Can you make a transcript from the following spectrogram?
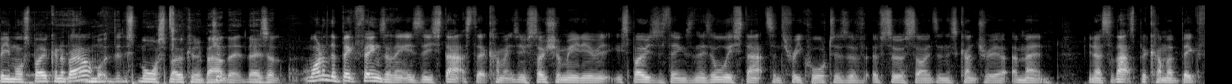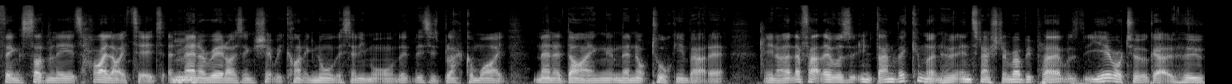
be more spoken about. more, it's more spoken about. That there's a One of the big things I think is these stats that come into social media exposes things, and there's all these stats, and three quarters of, of suicides in this country are, are men. You know, so that's become a big thing. Suddenly, it's highlighted, and Mm. men are realizing, shit, we can't ignore this anymore. Th- This is black and white. Men are dying, and they're not talking about it. You know, and the fact there was Dan Vickerman, who international rugby player was a year or two ago, who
